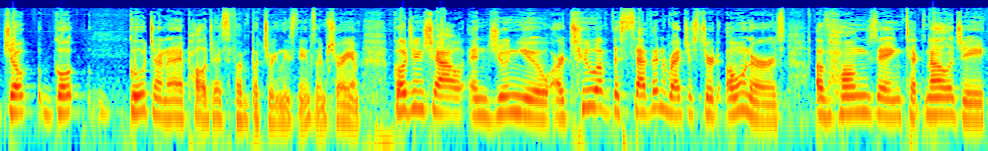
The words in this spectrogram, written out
jo- Go- Gojun, and I apologize if I'm butchering these names, I'm sure I am. Gojin Xiao and Jun Yu are two of the seven registered owners of Hongzheng Technology,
